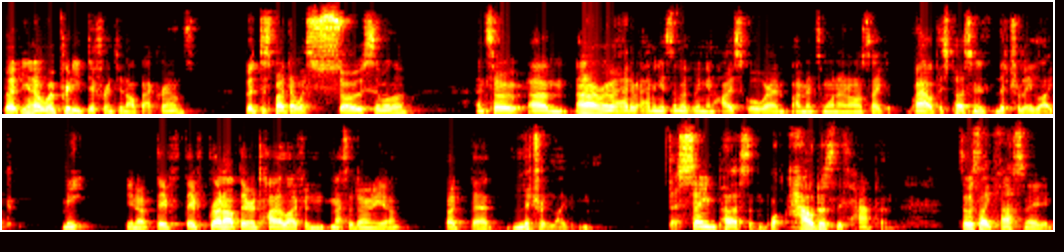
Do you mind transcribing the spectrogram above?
but you know we're pretty different in our backgrounds. But despite that, we're so similar. And so um, and I remember having a similar thing in high school where I, I met someone and I was like, wow, this person is literally like me. You know, they've they've grown up their entire life in Macedonia, but they're literally like the same person. What? How does this happen? So it's like fascinating,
